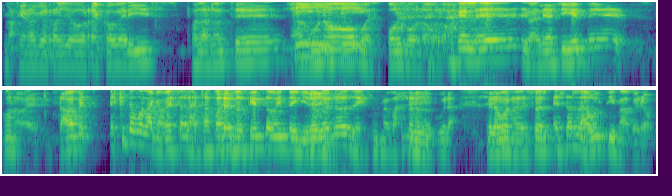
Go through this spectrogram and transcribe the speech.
Imagino que rollo recoveries por la noche, Sí, alguno, sí. pues polvo, luego los geles, y al día siguiente, bueno, eh, estaba es que tengo en la cabeza la etapa de los 120 Sí. kilómetros, es- me Sí. una locura. Pero bueno, eso, esa es la última, pero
